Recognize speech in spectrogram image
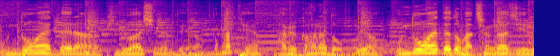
운동할 때랑 비유하시면 돼요. 똑같아요. 다를 거 하나도 없고요. 운동할 때도 마찬가지로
